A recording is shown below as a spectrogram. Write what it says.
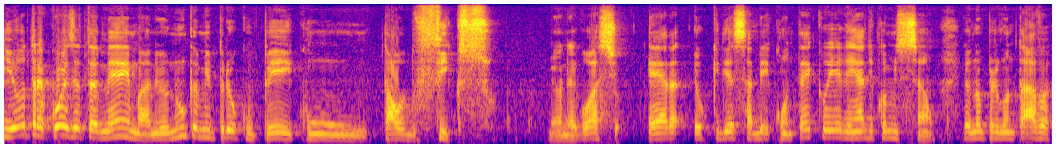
E outra coisa também, mano, eu nunca me preocupei com o tal do fixo. Meu negócio era, eu queria saber quanto é que eu ia ganhar de comissão. Eu não perguntava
